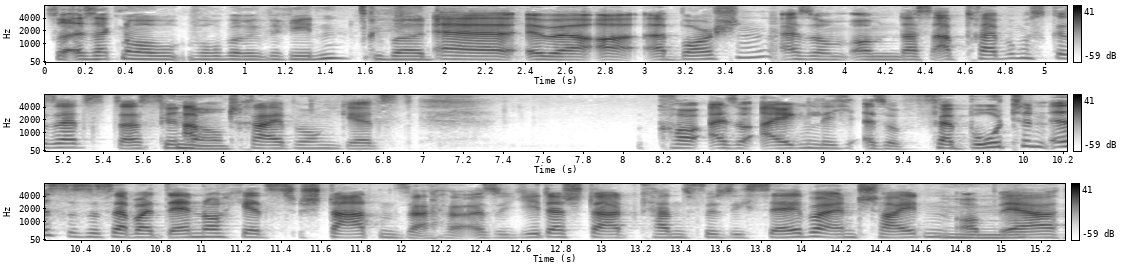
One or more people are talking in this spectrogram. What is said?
so, äh, sag nochmal, worüber wir reden. Über Äh, über äh, Abortion, also um, um das Abtreibungsgesetz, dass Genau. Abtreibung jetzt also eigentlich also verboten ist. Es ist aber dennoch jetzt Staatensache. Also jeder Staat kann für sich selber entscheiden, ob er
